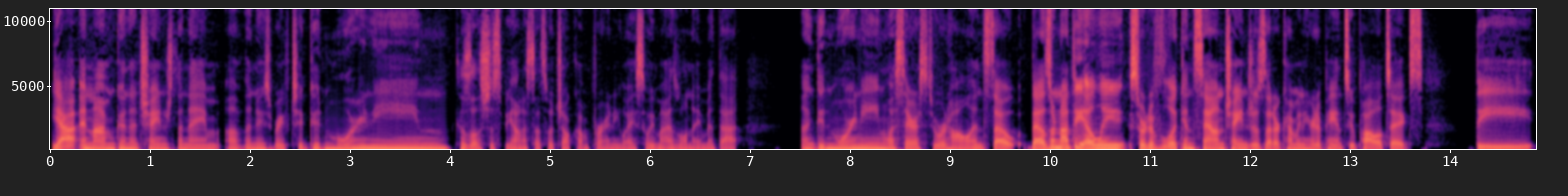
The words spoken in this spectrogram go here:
Yeah, and I'm going to change the name of the news brief to Good Morning because let's just be honest, that's what y'all come for anyway. So we might as well name it that. Uh, good morning with Sarah Stewart Holland. So those are not the only sort of look and sound changes that are coming here to Pantsuit Politics. The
